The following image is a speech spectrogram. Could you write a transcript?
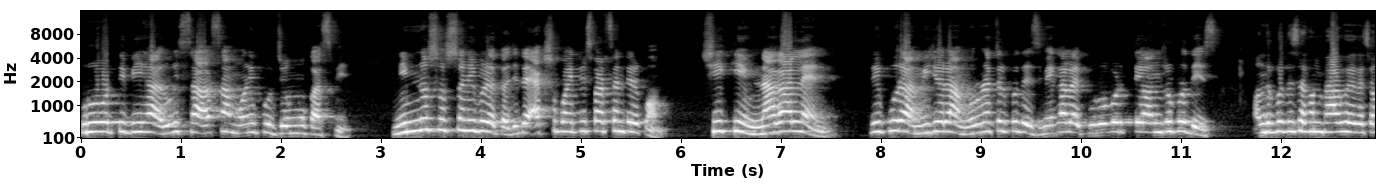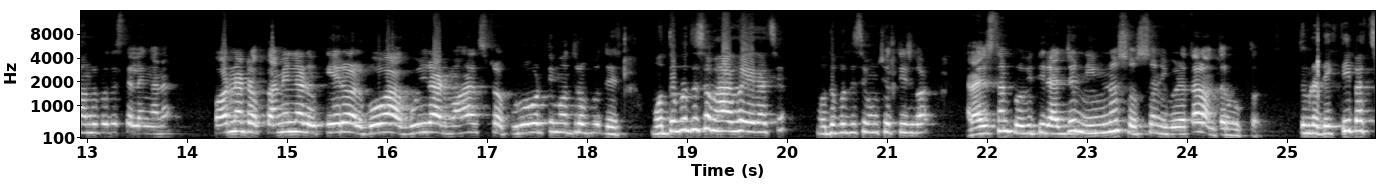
পূর্ববর্তী বিহার, উড়িষ্যা, আসাম, মণিপুর, জম্মু, কাশ্মীর। নিম্ন শস্য নিবিড়তা, যেটা একশো পঁয়ত্রিশ পার্সেন্টের কম, সিকিম, নাগাল্যান্ড ত্রিপুরা, মিজোরাম, অরুণাচল প্রদেশ, মেঘালয়, পূর্ববর্তী অন্ধ্রপ্রদেশ। অন্ধ্রপ্রদেশ এখন ভাগ হয়ে গেছে, অন্ধ্রপ্রদেশ, তেলেঙ্গানা। কর্ণাটক, তামিলনাড়ু, কেরল, গোয়া, গুজরাট, মহারাষ্ট্র, পূর্ববর্তী মধ্যপ্রদেশ। মধ্যপ্রদেশও ভাগ হয়ে গেছে, মধ্যপ্রদেশ এবং ছত্তিশগড়। রাজস্থান প্রভৃতি রাজ্য নিম্ন শস্য নিবিড়তার অন্তর্ভুক্ত। তোমরা দেখতেই পাচ্ছ,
